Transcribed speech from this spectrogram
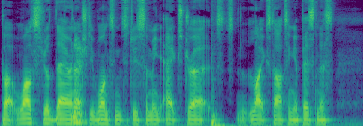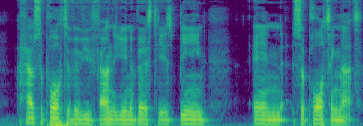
But whilst you're there and yeah. actually wanting to do something extra, like starting a business, how supportive have you found the university has been in supporting that?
